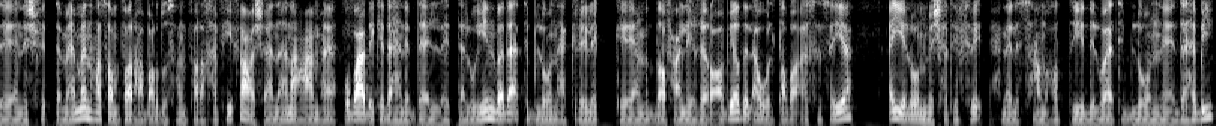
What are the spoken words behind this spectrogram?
نشفت تماما. هصنفرها برضو صنفرة خفيفة عشان أنعمها. وبعد كده هنبدأ التلوين. بدأت بلون أكريليك متضاف عليه غير أبيض. الأول طبقة أساسية. أي لون مش هتفرق. إحنا لسه هنغطيه دلوقتي بلون ذهبي.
